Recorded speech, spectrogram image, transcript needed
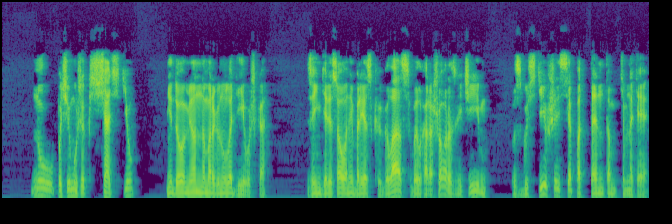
— Ну, почему же к счастью? — недоуменно моргнула девушка. Заинтересованный блеск глаз был хорошо различим в сгустившейся под тентом темноте.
